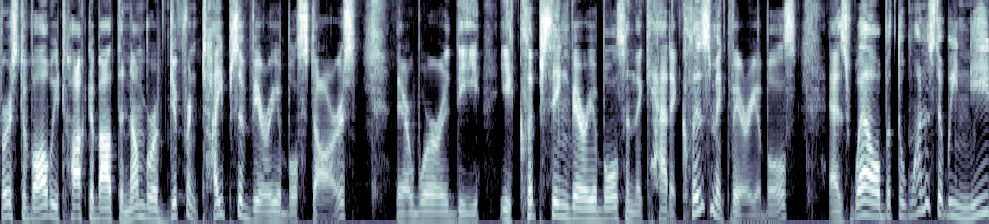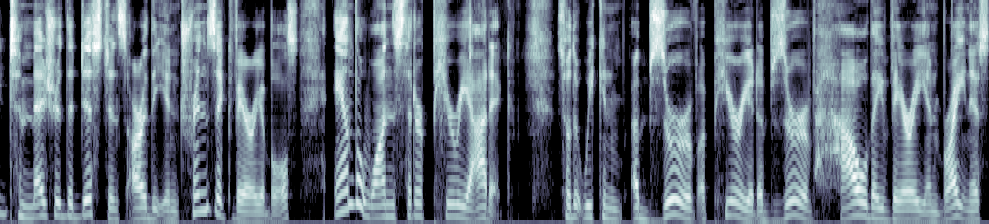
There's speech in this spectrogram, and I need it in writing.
First of all, we talked about the number of different types of variable stars. There were the eclipsing variables and the cataclysmic variables as well. But the ones that we need to measure the distance are the intrinsic variables and the ones that are periodic so that we can observe a period observe how they vary in brightness.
